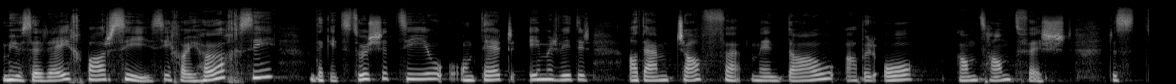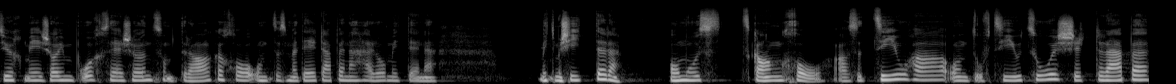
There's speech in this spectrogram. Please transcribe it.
müssen erreichbar sein. Sie können hoch sein und dann gibt es Zwischenziele und dort immer wieder an dem zu arbeiten, mental, aber auch ganz handfest. Das ist mir schon im Buch sehr schön zum Tragen gekommen und dass man dort eben nachher auch mit, denen, mit dem Scheitern auch muss zu Gang kommen. Also Ziel haben und auf Ziel zustreben,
